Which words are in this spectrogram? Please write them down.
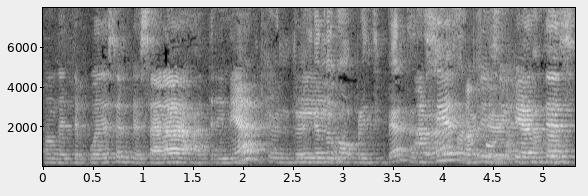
donde te puedes empezar a, a trinear. Que Y- como principiantes. Así ¿verdad? es, principiantes.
